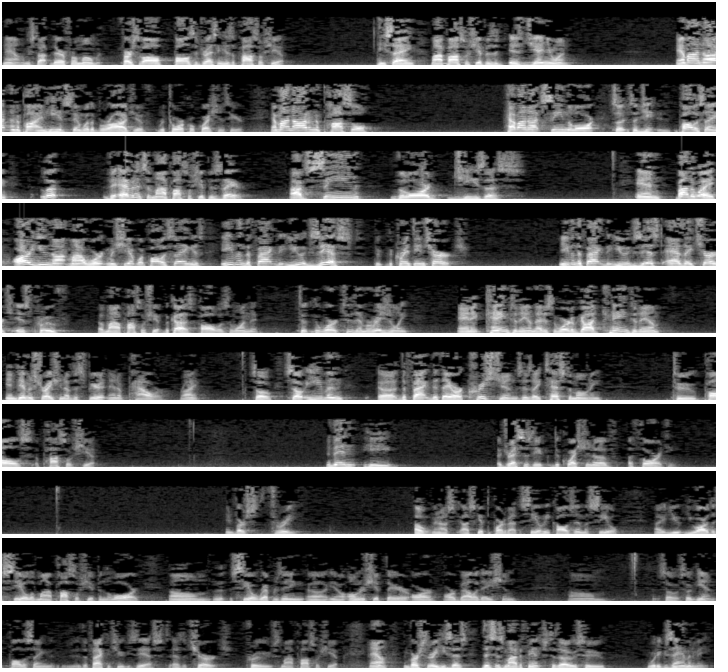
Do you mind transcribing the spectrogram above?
Now, let me stop there for a moment. First of all, Paul's addressing his apostleship. He's saying, my apostleship is, is genuine. Am I not an apostle? And he hits them with a barrage of rhetorical questions here. Am I not an apostle? Have I not seen the Lord? So, so G, Paul is saying, look, the evidence of my apostleship is there. I've seen the Lord Jesus. And by the way, are you not my workmanship? What Paul is saying is, even the fact that you exist, the Corinthian church, even the fact that you exist as a church is proof of my apostleship because Paul was the one that took the word to them originally. And it came to them, that is the word of God came to them in demonstration of the Spirit and of power, right? So, so even uh, the fact that they are Christians is a testimony to Paul's apostleship. And then he addresses the, the question of authority. In verse 3. Oh, and I, I skipped the part about the seal. He calls them a seal. Uh, you, you are the seal of my apostleship in the Lord. Um, the seal representing uh, you know ownership there or or validation. Um, so so again, Paul is saying the fact that you exist as a church proves my apostleship. Now in verse three he says, "This is my defense to those who would examine me."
